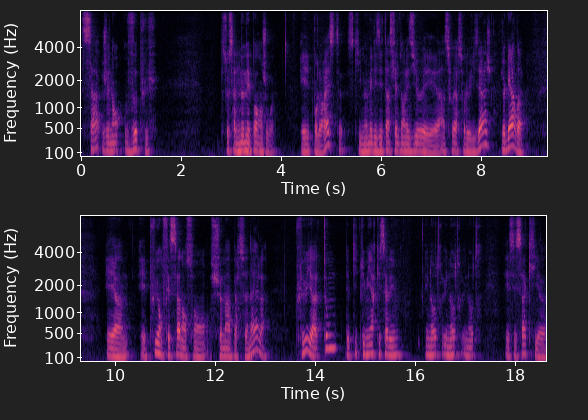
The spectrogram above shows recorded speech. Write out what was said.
Ça, je n'en veux plus parce que ça ne me met pas en joie. Et pour le reste, ce qui me met des étincelles dans les yeux et un sourire sur le visage, je garde. Et, euh, plus on fait ça dans son chemin personnel, plus il y a tout, des petites lumières qui s'allument, une autre, une autre, une autre. Et c'est ça euh,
